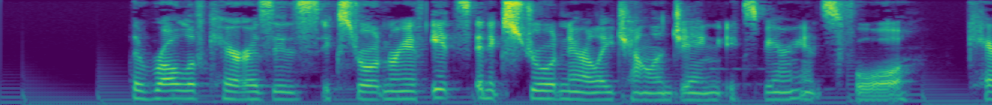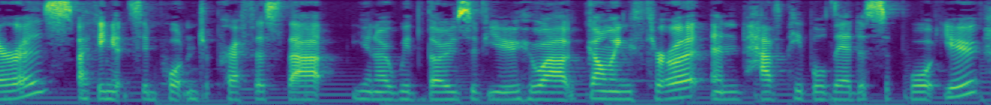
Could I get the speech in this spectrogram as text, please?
The role of carers is extraordinary. It's an extraordinarily challenging experience for carers. I think it's important to preface that, you know, with those of you who are going through it and have people there to support you.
